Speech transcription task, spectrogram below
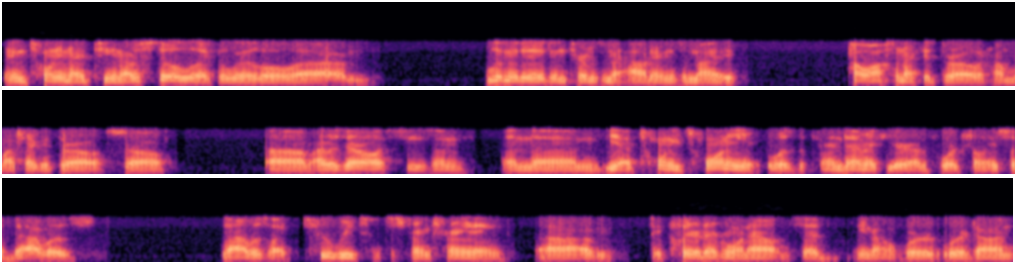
in 2019, I was still like a little um, limited in terms of my outings and my how often I could throw and how much I could throw. So um, I was there all season, and then yeah, 2020 was the pandemic year, unfortunately. So that was that was like two weeks into spring training. Um, they cleared everyone out and said, you know, we're we're done.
